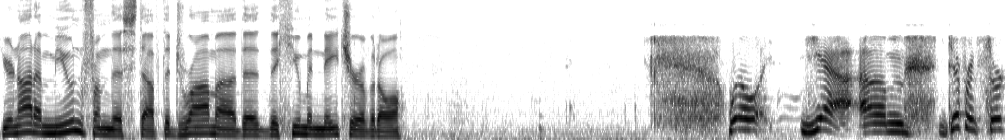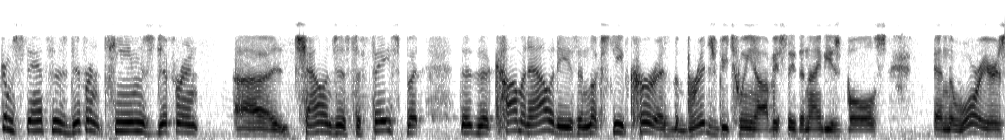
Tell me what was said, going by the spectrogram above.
you're not immune from this stuff the drama, the, the human nature of it all. Well, Yeah, um, different circumstances, different teams, different uh, challenges to face, but the, the commonalities, and look, Steve Kerr as the bridge between obviously the 90s Bulls and the Warriors,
